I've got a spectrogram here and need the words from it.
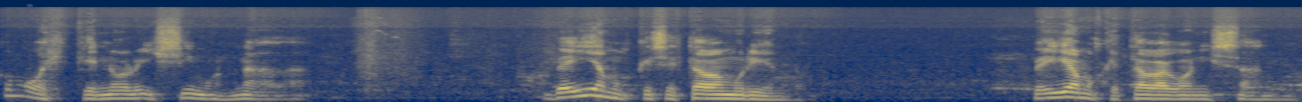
¿Cómo es que no hicimos nada? Veíamos que se estaba muriendo, veíamos que estaba agonizando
